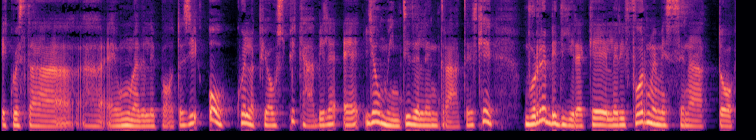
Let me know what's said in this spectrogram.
e questa uh, è una delle ipotesi, o quella più auspicabile è gli aumenti delle entrate, il che vorrebbe dire che le riforme messe in atto,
